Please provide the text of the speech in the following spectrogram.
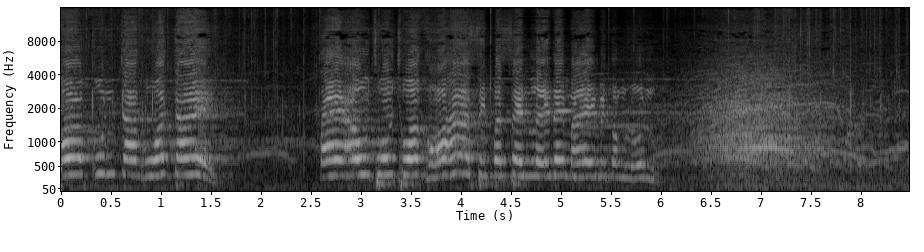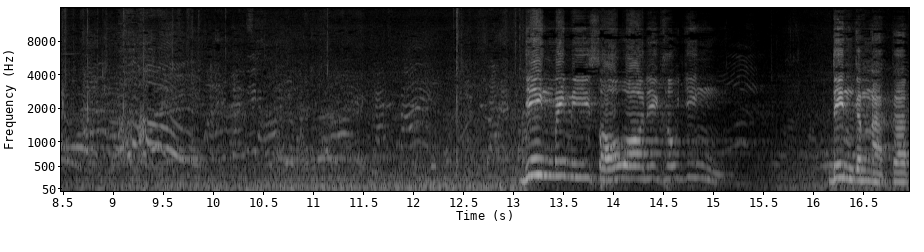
ขอบคุณจากหัวใจ แต่เอาชัวร์ๆขอ 50%เลยได้ไหมไม่ต้องลุ้น ยิ่งไม่มีสวนี่เขายิ่งดิ้นกันหนักครับ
